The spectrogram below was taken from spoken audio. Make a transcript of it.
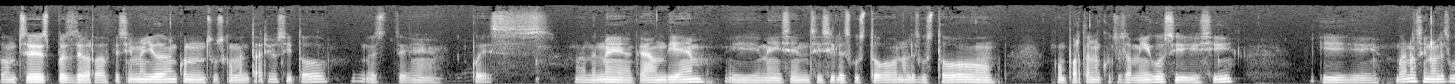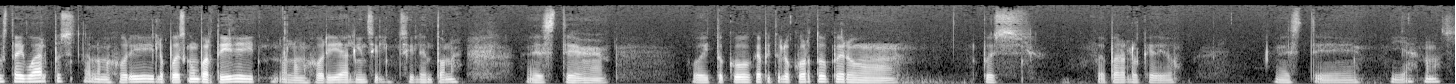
Entonces, pues de verdad que sí me ayudan con sus comentarios y todo. Este, pues mándenme acá un DM y me dicen si sí les gustó no les gustó. Compártanlo con sus amigos y sí. Y bueno, si no les gusta igual, pues a lo mejor y lo puedes compartir y a lo mejor y alguien sí, sí le entona. Este, hoy tocó capítulo corto, pero pues fue para lo que dio. Este, y ya, nomás.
